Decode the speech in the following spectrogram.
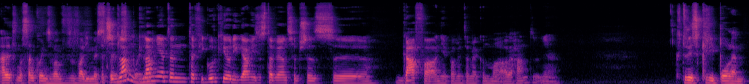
ale to na sam koniec wam wywalimy znaczy, dla, dla mnie ten, te figurki origami zostawiające przez y, Gafa, nie pamiętam jak on ma, Alejandro? Nie. Który jest kripolem.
